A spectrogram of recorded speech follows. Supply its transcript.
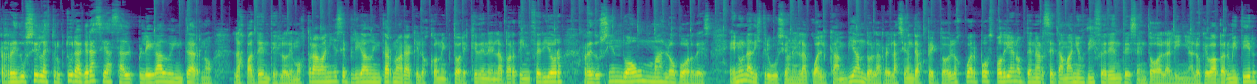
reducir la estructura gracias al plegado interno. Las patentes lo demostraban y ese plegado interno hará que los conectores queden en la parte inferior, reduciendo aún más los bordes. En una distribución en la cual cambiando la relación de aspecto de los cuerpos podrían obtenerse tamaños diferentes en toda la línea, lo que va a permitir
